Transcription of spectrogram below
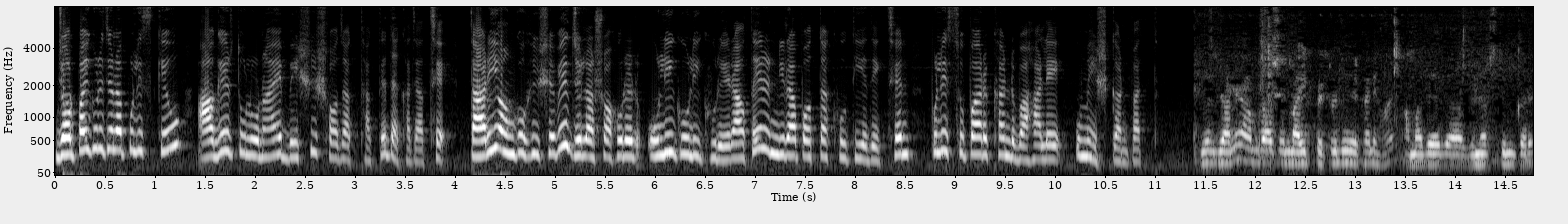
জলপাইগুড়ি জেলা পুলিশকেও আগের তুলনায় বেশি সজাগ থাকতে দেখা যাচ্ছে। তারই অঙ্গ হিসেবে জেলা শহরের অলিগলি ঘুরে রাতের নিরাপত্তা খতিয়ে দেখছেন পুলিশ সুপার খণ্ড বাহালে উমেশ গণপত জানে আমরা তো নাইট পেট্রোলিং এখানে হয়, আমাদের উইনার্স টিম করে,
